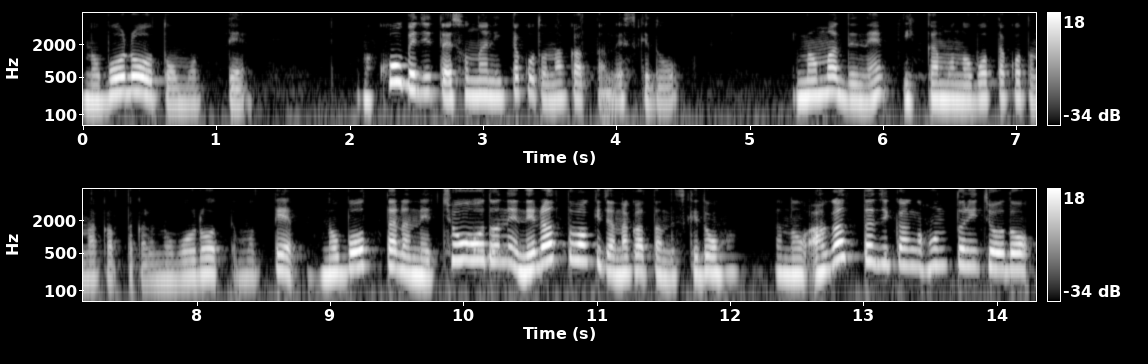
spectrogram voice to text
ー登ろうと思って、まあ、神戸自体そんなに行ったことなかったんですけど、今までね、一回も登ったことなかったから登ろうって思って、登ったらね、ちょうどね、狙ったわけじゃなかったんですけど、あの、上がった時間が本当にちょうど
